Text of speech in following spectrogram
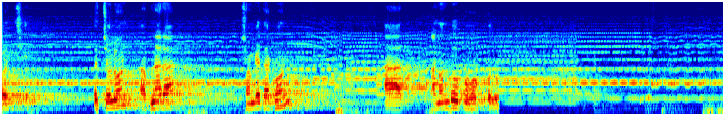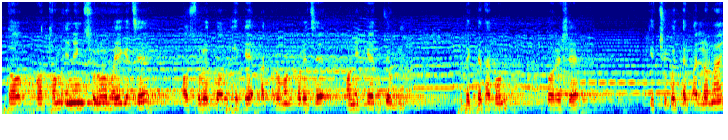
হচ্ছে। তো চলুন আপনারা সঙ্গে থাকুন আর আনন্দ উপভোগ করুন। তো প্রথম ইনিংস শুরু হয়ে গেছে। অসুরের দল থেকে আক্রমণ করেছে অনিকেত যোগী। তো দেখতে থাকুন করে সে কিচ্ছু করতে পারল নাই।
